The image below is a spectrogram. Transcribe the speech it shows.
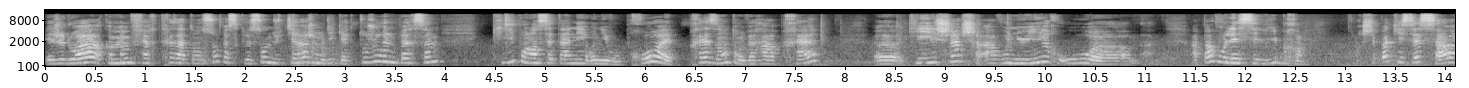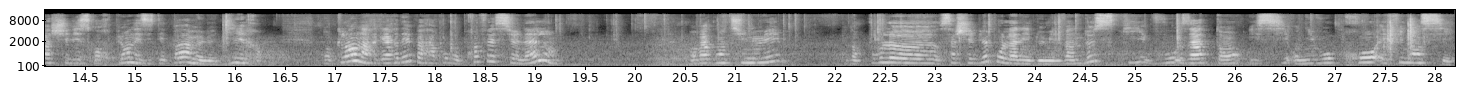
Et je dois quand même faire très attention parce que le son du tirage me dit qu'il y a toujours une personne qui, pendant cette année au niveau pro, est présente, on verra après, euh, qui cherche à vous nuire ou euh, à pas vous laisser libre. je ne sais pas qui c'est ça chez les scorpions, n'hésitez pas à me le dire. Donc là, on a regardé par rapport aux professionnels. On va continuer. Donc pour le, sachez bien pour l'année 2022 ce qui vous attend ici au niveau pro et financier.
